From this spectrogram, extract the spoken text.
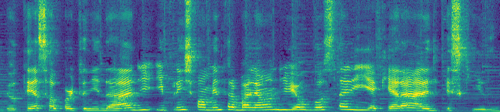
de eu ter essa oportunidade e principalmente trabalhar onde eu gostaria, que era a área de pesquisa.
